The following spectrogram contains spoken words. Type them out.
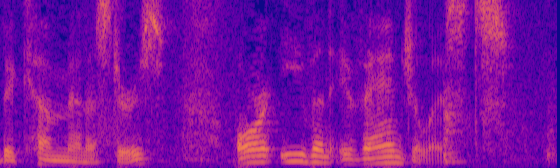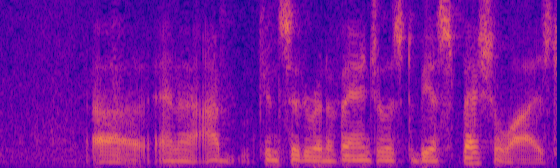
become ministers or even evangelists. Uh, and I, I consider an evangelist to be a specialized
